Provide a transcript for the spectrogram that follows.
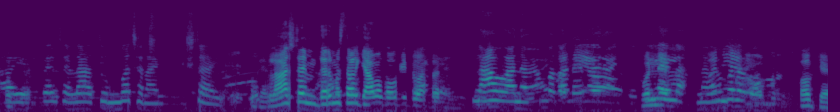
ಆ ಎಂಟ್ರೆನ್ಸ್ ಎಲ್ಲ ತುಂಬಾ ಚೆನ್ನಾಗಿದೆ ಇಷ್ಟ ಆಯ್ತು. ಲಾಸ್ಟ್ ಟೈಮ್ ಧರ್ಮಸ್ಥಳಕ್ಕೆ ಯಾವಾಗ ಹೋಗಿದ್ದು ಅಂತ ನಾವು? ಆ ನವೆಂಬರ್ ಇಲ್ಲ ನವೆಂಬರ್ ಓಕೆ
